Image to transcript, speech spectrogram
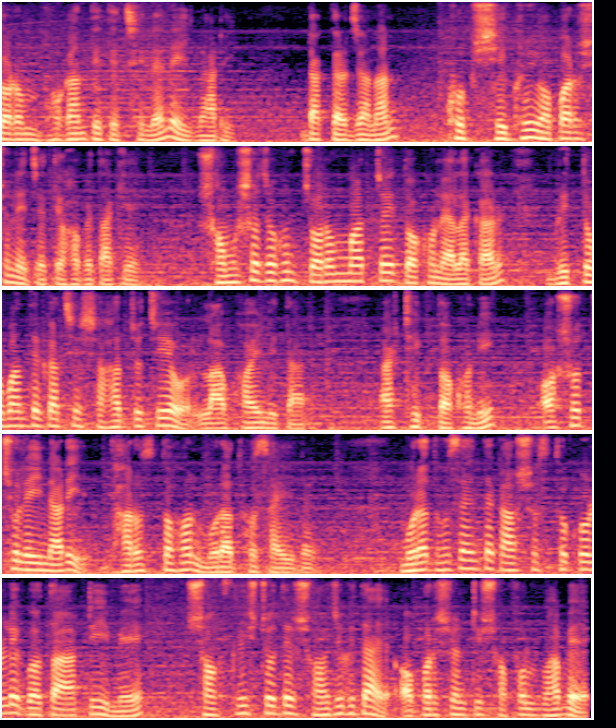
চরম ভোগান্তিতে ছিলেন এই নারী। ডাক্তার জানান, খুব শীঘ্রই অপারেশনে যেতে হবে তাকে। সমস্যা যখন চরম মাত্রায়, তখন এলাকার বৃত্তবানদের কাছে সাহায্য চেয়েও লাভ হয়নি তার। আর ঠিক তখনই অসচ্ছল এই নারী ধারস্থ হন মুরাদ হোসাইনের। মুরাদ হোসাইন তাকে আশ্বস্ত করলে গত আটই মে সংশ্লিষ্টদের সহযোগিতায় অপারেশনটি সফলভাবে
